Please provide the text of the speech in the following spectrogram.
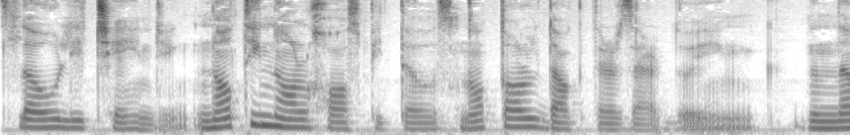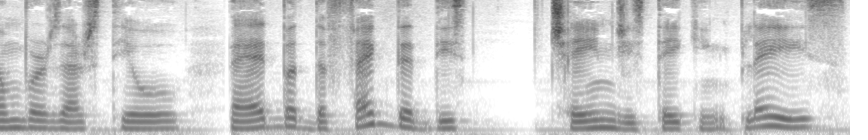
slowly changing. Not in all hospitals, not all doctors are doing. The numbers are still bad, but the fact that this change is taking place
